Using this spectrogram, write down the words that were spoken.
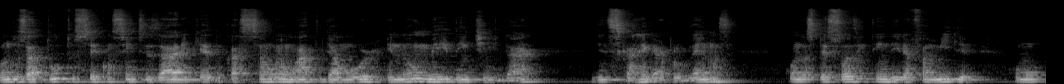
quando os adultos se conscientizarem que a educação é um ato de amor e não um meio de intimidar, de descarregar problemas, quando as pessoas entenderem a família como um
